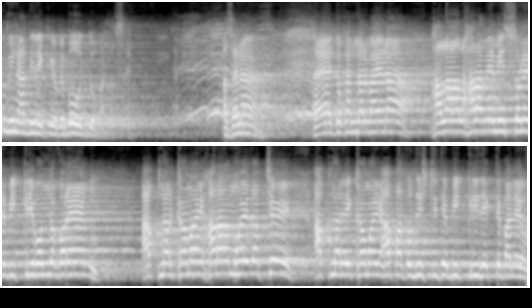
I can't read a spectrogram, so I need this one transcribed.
তুমি না দিলে কি হবে? বহুত দোকান আছে। আছে না? হ্যাঁ দোকানদার ভাইয়েরা, হালাল হারামের মিশ্রণের বিক্রি বন্ধ করেন। আপনার কামাই হারাম হয়ে যাচ্ছে। আপনার এই কামাই আপাত দৃষ্টিতে বিক্রি দেখতে পেলেও,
